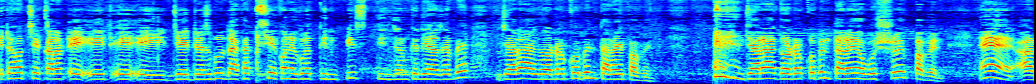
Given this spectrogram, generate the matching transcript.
এটা হচ্ছে কালার এই যে ড্রেসগুলো দেখাচ্ছি এখন, এগুলো তিন পিস তিনজনকে দেওয়া যাবে। যারা আগে অর্ডার করবেন, তারাই পাবেন। যারা আগে অর্ডার করবেন তারাই অবশ্যই পাবেন। হ্যাঁ আর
